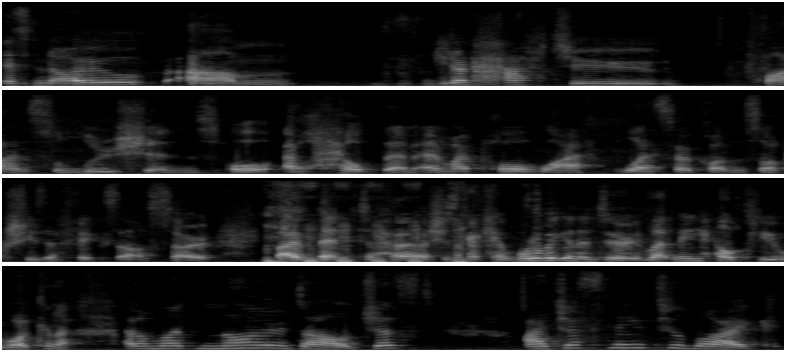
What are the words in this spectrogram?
there's no, um, you don't have to find solutions or I'll help them. And my poor wife, bless her cotton socks, she's a fixer. So if I vent to her, she's like, okay, what are we going to do? Let me help you. What can I? And I'm like, no, doll, just, I just need to like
